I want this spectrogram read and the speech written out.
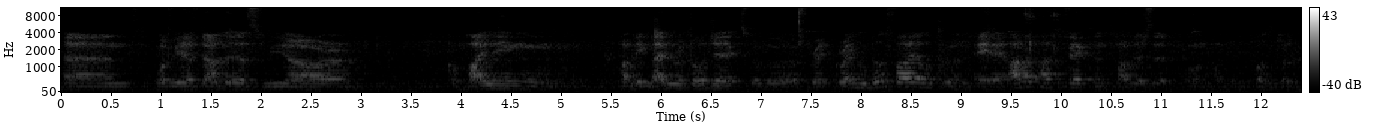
And what we have done is we are compiling public library projects with a Gradle build file to an AAR artifact and publish it on, on the repository.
